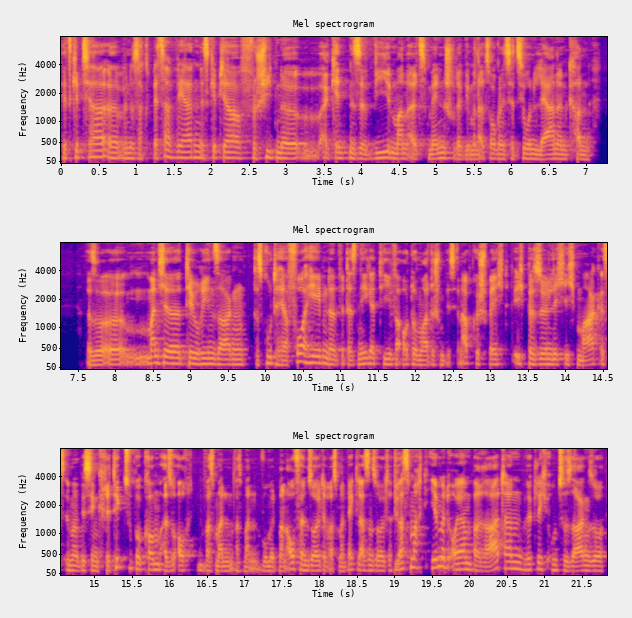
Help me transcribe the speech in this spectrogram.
Jetzt gibt es ja, äh, wenn du sagst, besser werden, es gibt ja verschiedene äh, Erkenntnisse, wie man als Mensch oder wie man als Organisation lernen kann. Also äh, manche Theorien sagen, das Gute hervorheben, dann wird das Negative automatisch ein bisschen abgeschwächt. Ich persönlich, ich mag es immer ein bisschen Kritik zu bekommen, also auch was man, was man, womit man aufhören sollte, was man weglassen sollte. Was macht ihr mit euren Beratern wirklich, um zu sagen, so,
